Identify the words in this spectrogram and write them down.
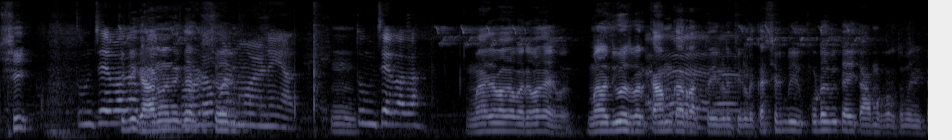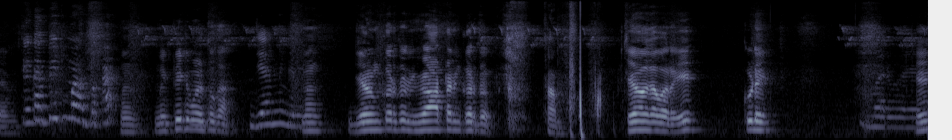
शी. तुमचे बघा घाण पण वाणी करते थोडं शिवानी. पण मळ नाही आत हम्म. तुमचे बघा. माझ्या बघा बरं बघा हे बघ. मला दिवसभर काम करावं लागतं इकडे तिकडे. कशाला बी कुठं बी काही काम करतो मी रिकामी. ते का पीठ मळतो का? मग मी पीठ मळतो का? जेवण. मग जेवण करतो हे हाताने करतो. थांब. जेव्हा का बरं हे? कुठे? बरोबर हे?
